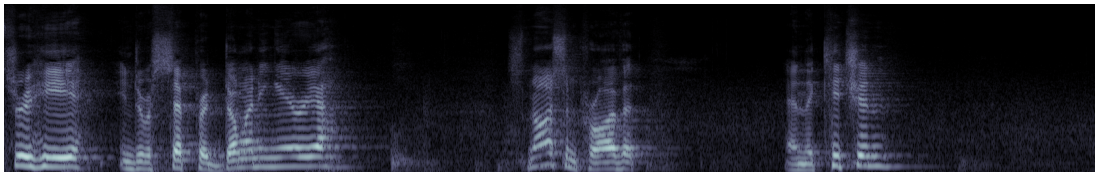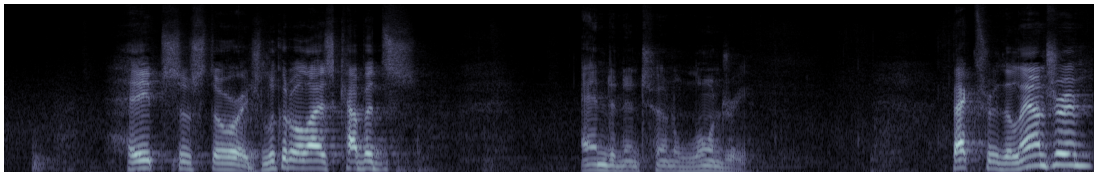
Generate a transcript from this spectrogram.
Through here into a separate dining area. It's nice and private. And the kitchen, heaps of storage. Look at all those cupboards and an internal laundry. Back through the lounge room.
